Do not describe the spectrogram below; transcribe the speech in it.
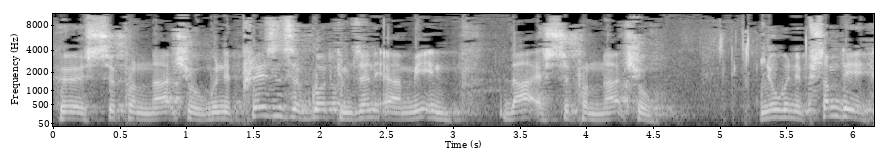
who is supernatural. When the presence of God comes into a meeting, that is supernatural. You know, when somebody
